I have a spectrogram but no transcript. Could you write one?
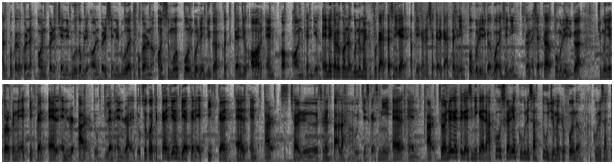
Ataupun kalau kau nak on pada channel 2 kau boleh on pada channel 2 ataupun kalau nak on semua pun boleh juga kau tekan je all and kau on kan dia. And then kalau kau nak guna mikrofon kat atas ni kan ok kau nak cakap dekat atas ni pun boleh juga buat macam ni. Kau nak cakap pun boleh juga. Cumanya kau kena aktifkan L and R tu left and right tu. So kau tekan je dia akan aktifkan L and R secara serentak lah which is kat sini L and R. So anda kata kat sini kan aku sekarang ni aku guna satu je mikrofon tau. Aku guna satu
